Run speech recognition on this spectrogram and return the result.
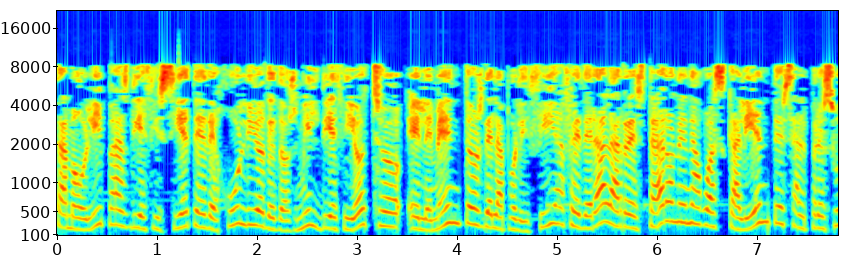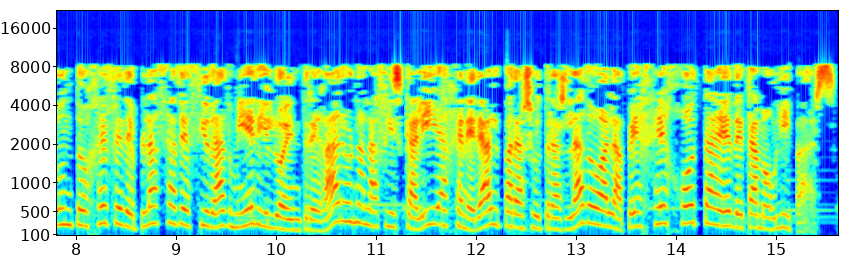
Tamaulipas 17 de julio de 2018, elementos de la Policía Federal arrestaron en Aguascalientes al presunto jefe de plaza de Ciudad Mier y lo entregaron a la Fiscalía General para su traslado a la PGJE de Tamaulipas.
